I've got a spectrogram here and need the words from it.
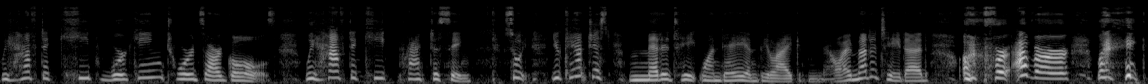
We have to keep working towards our goals. We have to keep practicing. So you can't just meditate one day and be like, now I meditated forever. Like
